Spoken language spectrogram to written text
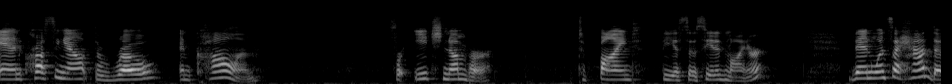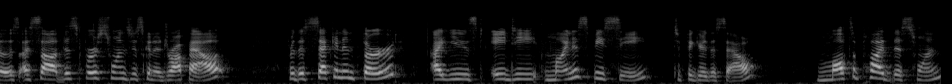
and crossing out the row and column for each number to find the associated minor. Then once I had those, I saw this first one's just going to drop out. For the second and third, I used AD minus BC to figure this out, multiplied this one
